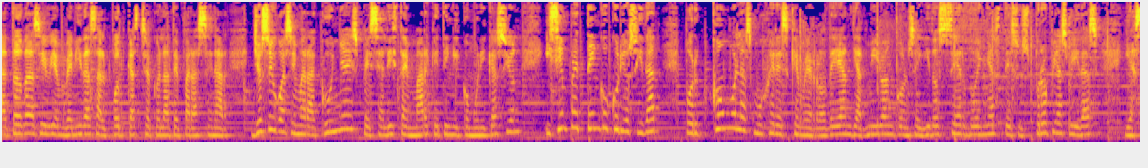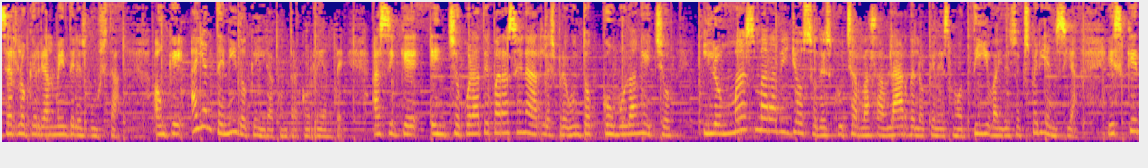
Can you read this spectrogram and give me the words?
a todas y bienvenidas al podcast Chocolate para Cenar. Yo soy Guasimar Acuña, especialista en marketing y comunicación y siempre tengo curiosidad por cómo las mujeres que me rodean y admiro han conseguido ser dueñas de sus propias vidas y hacer lo que realmente les gusta, aunque hayan tenido que ir a contracorriente. Así que en Chocolate para Cenar les pregunto cómo lo han hecho y lo más maravilloso de escucharlas hablar de lo que les motiva y de su experiencia es que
